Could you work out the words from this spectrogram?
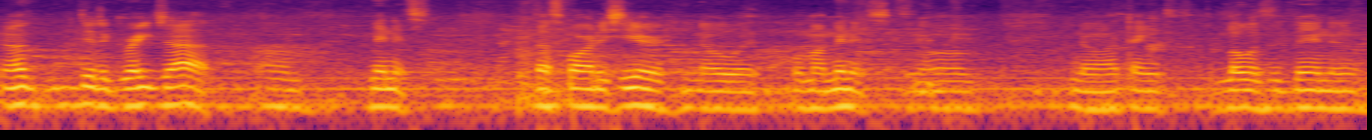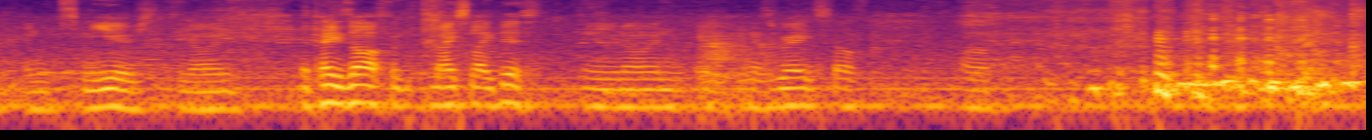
You know, I did a great job. Um, minutes thus far this year. You know, with, with my minutes. You know, um, you know, I think lowest it's been in, in some years. You know, and it pays off for nights like this. You know, and, and, and it's great. So. Uh,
